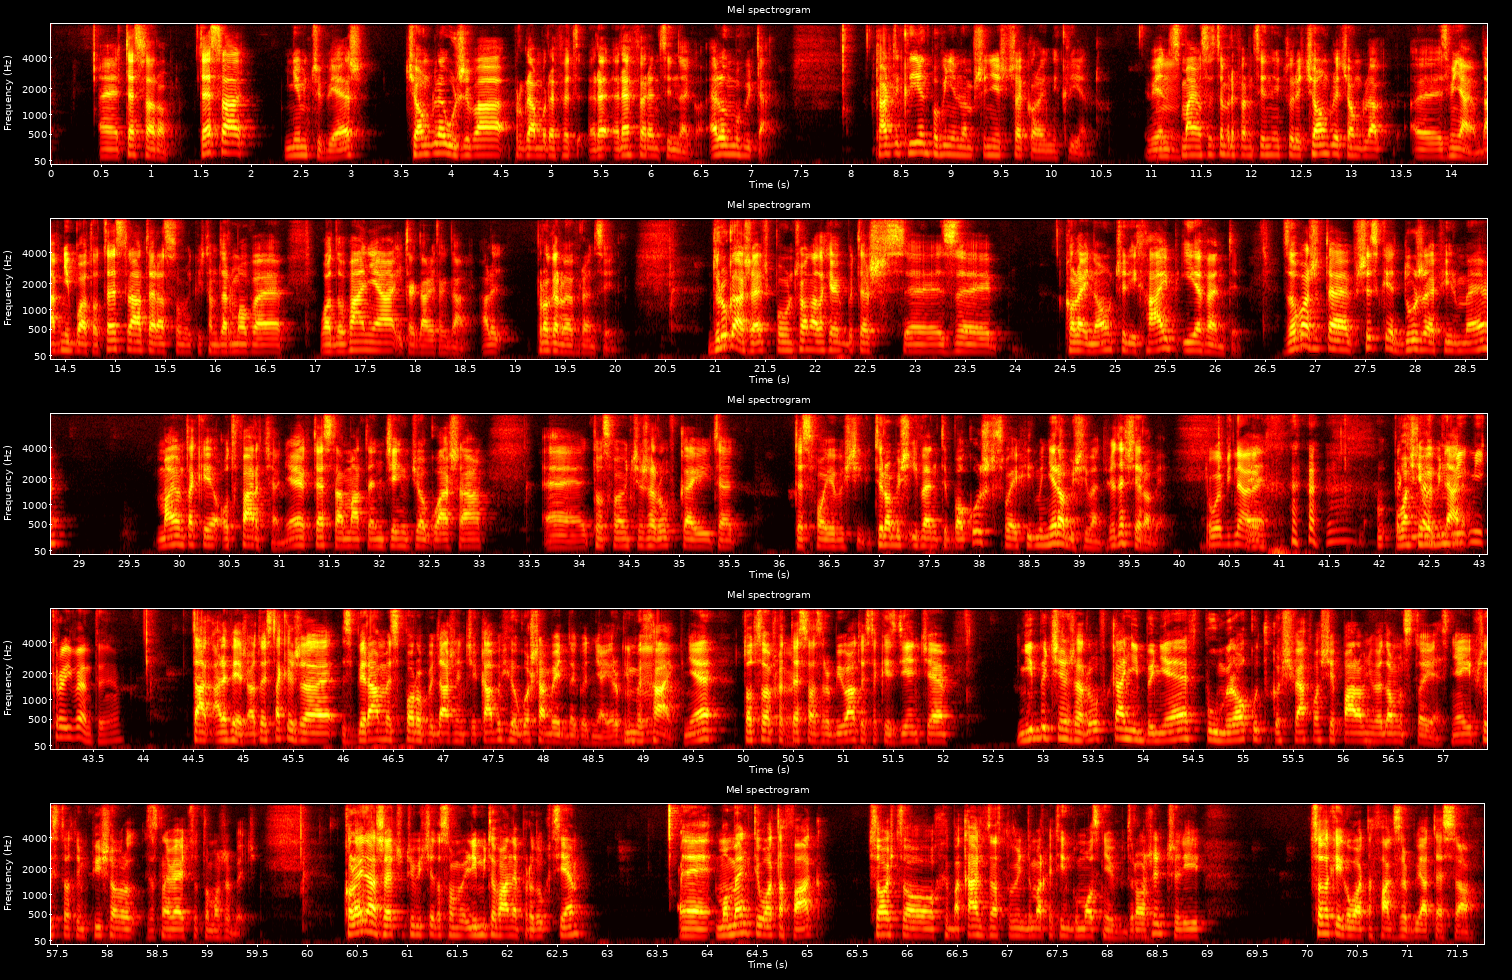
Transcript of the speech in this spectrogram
e, Tesla robi. Tesla, nie wiem czy wiesz, ciągle używa programu refe- re- referencyjnego. Elon mówi tak. Każdy klient powinien nam przynieść trzech kolejnych klientów. Więc Mm. mają system referencyjny, który ciągle, ciągle zmieniają. Dawniej była to Tesla, teraz są jakieś tam darmowe ładowania i tak dalej, i tak dalej. Ale program referencyjny. Druga rzecz, połączona tak jakby też z, z kolejną, czyli hype i eventy. Zauważ, że te wszystkie duże firmy mają takie otwarcia, nie? Jak Tesla ma ten dzień, gdzie ogłasza e, tą swoją ciężarówkę i te, te swoje wyścigi. Ty robisz eventy Bokusz, w swojej firmy nie robisz eventów, ja też nie robię. Webinary. E, Właśnie eventy, webinary. Mi, mikroeventy, nie? Tak, ale wiesz, ale to jest takie, że zbieramy sporo wydarzeń ciekawych i ogłaszamy jednego dnia i robimy Mhm. hype, nie? To, co na przykład Tak. Tesla zrobiła, to jest takie zdjęcie niby ciężarówka, niby nie, w półmroku tylko światła się palą, nie wiadomo co to jest, nie? I wszyscy o tym piszą, zastanawiają się, co to może być. Kolejna rzecz, oczywiście to są limitowane produkcje. E, momenty what the fuck, coś, co chyba każdy z nas powinien do marketingu mocniej wdrożyć, czyli co takiego what the fuck zrobiła Tesla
